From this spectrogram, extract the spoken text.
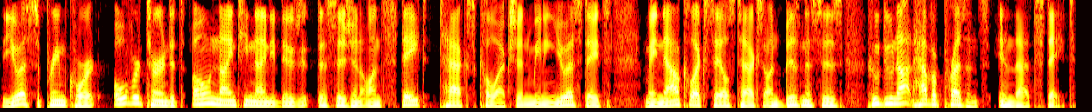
the U.S. Supreme Court overturned its own 1992 decision on state tax collection, meaning U.S. states may now collect sales tax on businesses who do not have a presence in that state.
